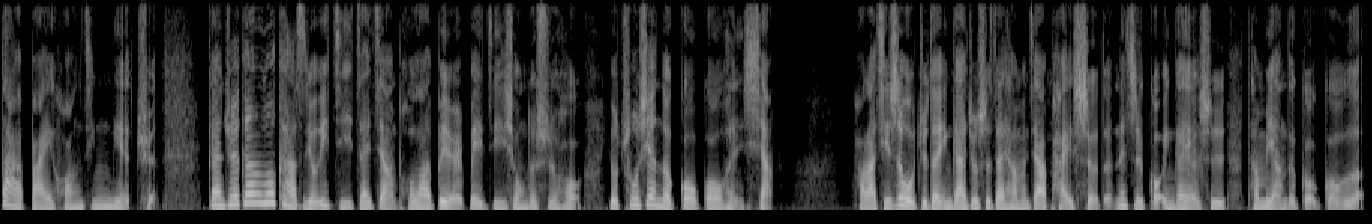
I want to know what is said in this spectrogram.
大白黄金猎犬，感觉跟 Lucas 有一集在讲 Polar Bear 北极熊的时候有出现的狗狗很像。好啦，其实我觉得应该就是在他们家拍摄的那只狗，应该也是他们养的狗狗了。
